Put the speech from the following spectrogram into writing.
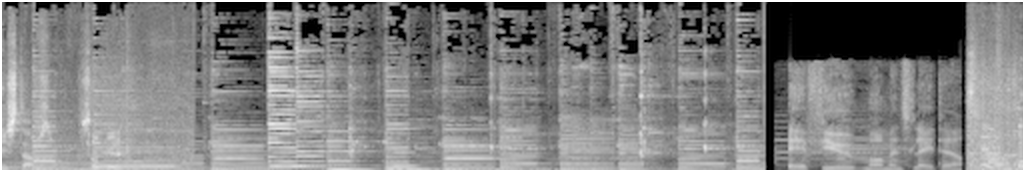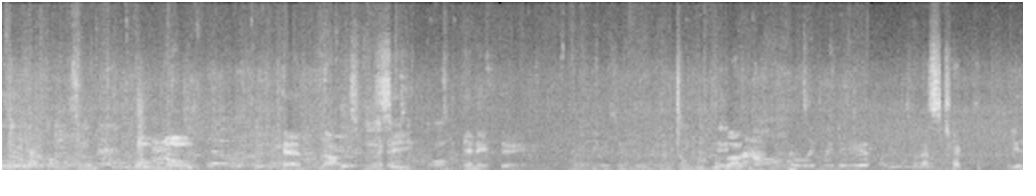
All tea stuffs. So beautiful. A few moments later. Oh no! Cannot see anything. But so let's check you.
